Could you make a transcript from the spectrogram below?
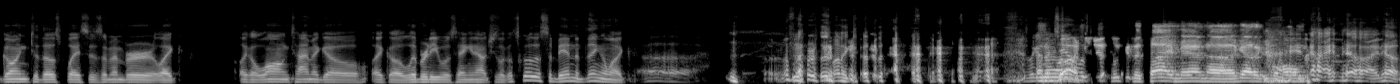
going to those places. I remember like like a long time ago, like a Liberty was hanging out. She's like, "Let's go to this abandoned thing." I'm like, uh, I don't know if I really want to go to that. like, I'm in town. Look at the time, man. Uh, I gotta go home. I know, I know.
